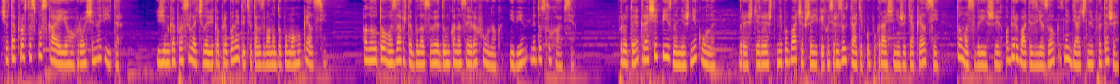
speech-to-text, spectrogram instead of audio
що та просто спускає його гроші на вітер. Жінка просила чоловіка припинити цю так звану допомогу Келсі. Але у того завжди була своя думка на цей рахунок, і він не дослухався. Проте краще пізно, ніж ніколи. Врешті-решт, не побачивши якихось результатів у покращенні життя Келсі, Томас вирішує обірвати зв'язок з невдячною протеже.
